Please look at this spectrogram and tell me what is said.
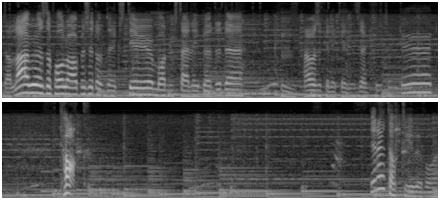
The lobby was the polar opposite of the exterior, modern styling, blah blah blah. Hmm, how was it gonna get exactly? Talk! Did I talk to you before?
